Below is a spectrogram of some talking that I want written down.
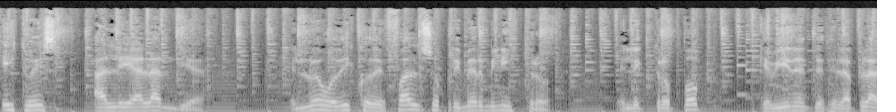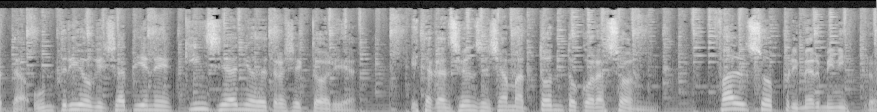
Esto es Alealandia, el nuevo disco de Falso Primer Ministro, electropop que viene desde La Plata, un trío que ya tiene 15 años de trayectoria. Esta canción se llama Tonto Corazón, Falso Primer Ministro.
